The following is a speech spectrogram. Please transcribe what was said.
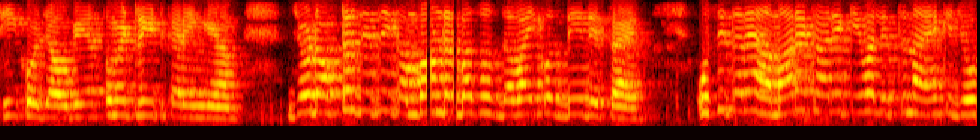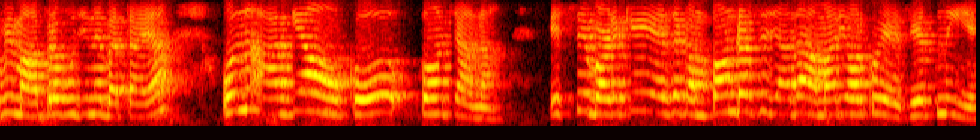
ठीक हो जाओगे या तुम्हें ट्रीट करेंगे हम। जो डॉक्टर देते हैं कंपाउंडर बस उस दवाई को दे देता है। उसी तरह हमारा कार्य केवल इतना है कि जो भी महाप्रभु जी ने बताया, उन आज्ञाओं को पहुंचाना। इससे बढ़ के एज ए कंपाउंडर से ज़्यादा हमारी और कोई हैसियत नहीं है।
